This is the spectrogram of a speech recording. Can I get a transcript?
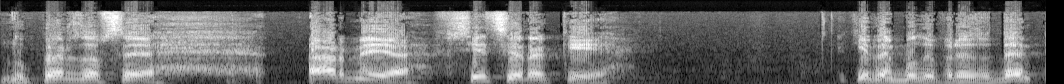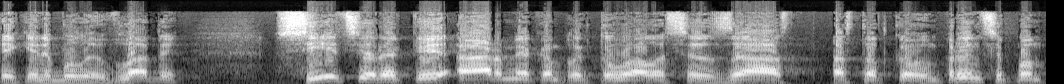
Ну, перш за все, армія всі ці роки, які не були президенти, які не були влади, всі ці роки армія комплектувалася за остатковим принципом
